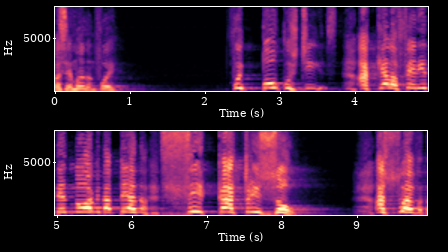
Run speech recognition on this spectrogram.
Uma semana, não foi? Foi poucos dias. Aquela ferida enorme da perna cicatrizou. A sua,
